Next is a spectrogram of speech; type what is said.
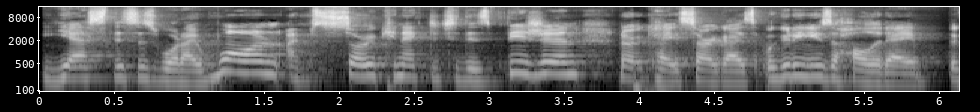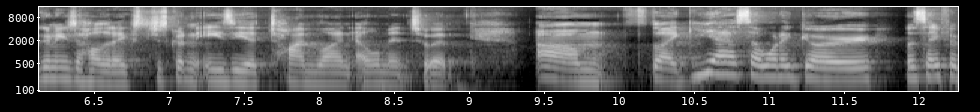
yes, this is what I want, I'm so connected to this vision. No, okay, sorry guys, we're gonna use a holiday. We're gonna use a holiday it's just got an easier timeline element to it. Um, like, yes, I wanna go, let's say for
